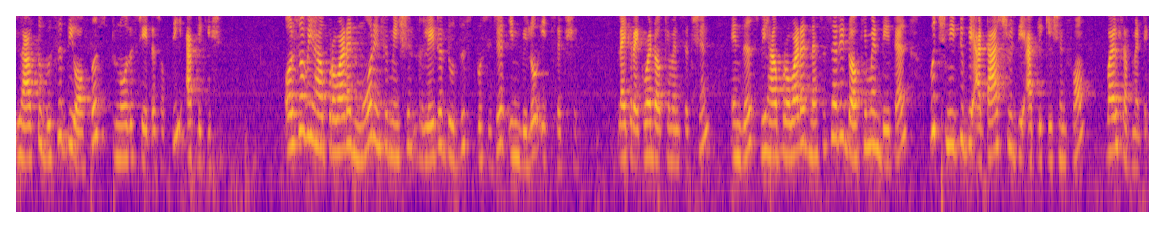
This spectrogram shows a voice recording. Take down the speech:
you have to visit the office to know the status of the application. Also, we have provided more information related to this procedure in below each section. Like required document section, in this we have provided necessary document detail which need to be attached with the application form while submitting.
